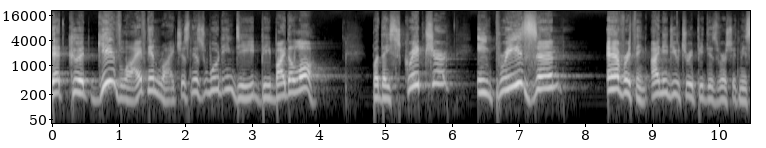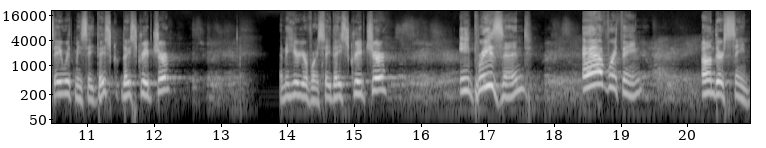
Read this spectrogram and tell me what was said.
that could give life, then righteousness would indeed be by the law. But the scripture imprison everything. I need you to repeat this verse with me. Say it with me. Say, the, the scripture. Let me hear your voice. Say, the scripture, imprisoned everything under sin.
